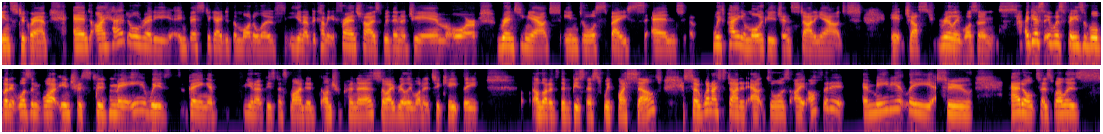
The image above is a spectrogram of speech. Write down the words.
Instagram. And I had already investigated the model of you know becoming a franchise within a gym or renting out indoor space. And with paying a mortgage and starting out it just really wasn't I guess it was feasible but it wasn't what interested me with being a you know business minded entrepreneur. So I really wanted to keep the a lot of the business with myself. So when I started outdoors, I offered it immediately to adults as well as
